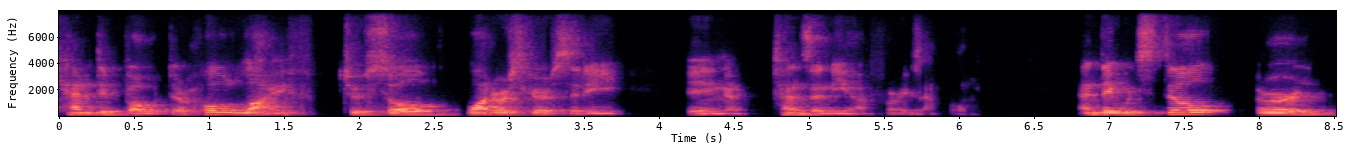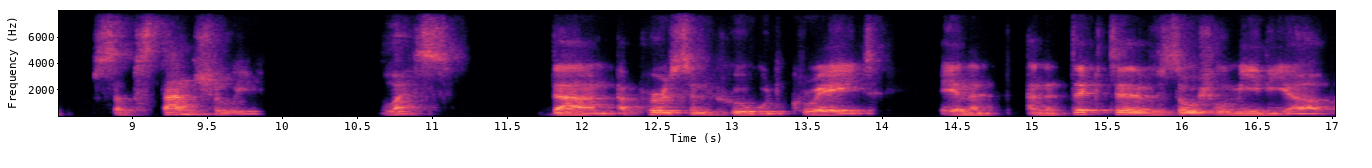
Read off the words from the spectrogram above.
can devote their whole life to solve water scarcity in Tanzania, for example, and they would still earn substantially less than a person who would create an, an addictive social media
